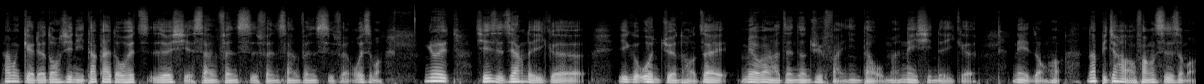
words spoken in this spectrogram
他们给的东西，你大概都会直接写三分、四分、三分、四分。为什么？因为其实这样的一个一个问卷哈，在没有办法真正去反映到我们内心的一个内容哈。那比较好的方式是什么？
